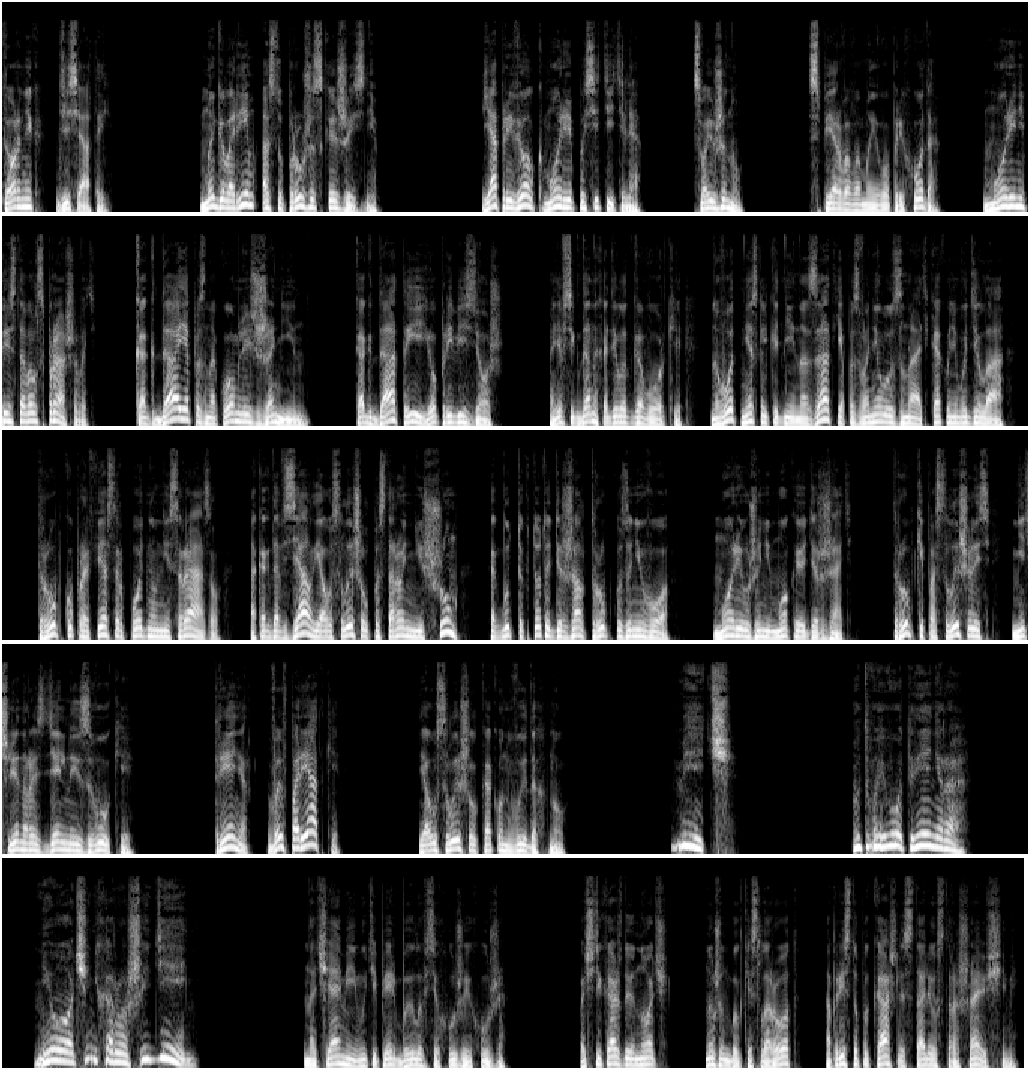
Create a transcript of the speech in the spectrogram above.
Вторник, десятый. Мы говорим о супружеской жизни. Я привел к море посетителя, свою жену. С первого моего прихода море не переставал спрашивать, когда я познакомлюсь с Жанин, когда ты ее привезешь. А я всегда находил отговорки, но вот несколько дней назад я позвонил узнать, как у него дела — Трубку профессор поднял не сразу, а когда взял, я услышал посторонний шум, как будто кто-то держал трубку за него. Море уже не мог ее держать. Трубки послышались нечленораздельные звуки. «Тренер, вы в порядке?» Я услышал, как он выдохнул. «Мич, у твоего тренера не очень хороший день». Ночами ему теперь было все хуже и хуже. Почти каждую ночь нужен был кислород, а приступы кашля стали устрашающими.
